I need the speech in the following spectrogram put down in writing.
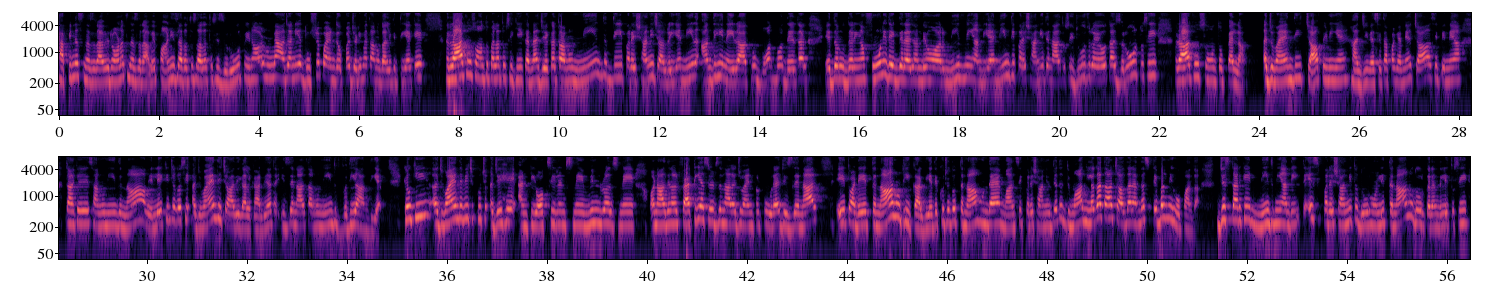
ਹੈਪੀਨੈਸ ਨਜ਼ਰ ਆਵੇ, ਰੌਣਕ ਨਜ਼ਰ ਆਵੇ, ਪਾਣੀ ਜ਼ਿਆਦਾ ਤੋਂ ਜ਼ਿਆਦਾ ਤੁਸੀਂ ਜ਼ਰੂਰ ਪੀਣਾ। ਔਰ ਹੁਣ ਮੈਂ ਆ ਜਾਣੀ ਹੈ ਦੂਸਰੇ ਪੁਆਇੰਟ ਦੇ ਉੱਪਰ ਜਿਹੜੀ ਮੈਂ ਤੁਹਾਨੂੰ ਗੱਲ ਕੀਤੀ ਹੈ ਕਿ ਰਾਤ ਨੂੰ ਸੌਣ ਤੋਂ ਪਹਿਲਾਂ ਤੁਸੀਂ ਕੀ ਕਰਨਾ ਹੈ? ਜੇਕਰ ਤੁਹਾਨੂੰ ਨੀਂਦ ਦੀ ਪਰੇਸ਼ਾਨੀ ਚੱਲ ਰਹੀ ਹੈ, ਨੀਂਦ ਆਂਦੀ ਹੀ ਨਹੀਂ, ਰਾਤ ਨੂੰ ਬਹੁਤ ਬਹੁਤ ਦੇਰ ਤੱਕ ਇੱਧਰ ਉੱਧਰ ਜਾਂ ਫੋਨ ਹੀ ਦੇਖਦੇ ਰਹਿ ਜਾਂਦੇ ਹੋ ਔਰ ਨੀਂਦ ਨਹੀਂ ਆਂਦੀ ਹੈ, ਨੀਂਦ ਦੀ ਪਰੇਸ਼ਾਨੀ ਦੇ ਨਾਲ ਤੁਸੀਂ ਜੂਝ ਰਹੇ ਹੋ, ਤਾਂ ਜ਼ਰੂਰ ਤੁਸੀਂ ਰਾਤ ਨੂੰ ਸੌਣ ਤੋਂ ਪਹਿਲਾਂ ਅਜਵਾਇਨ ਦੀ ਚਾਹ ਪੀਣੀ ਹੈ। ਹਾਂਜੀ, ਵੈਸੇ ਤਾਂ ਆਪਾਂ ਕਹਿੰਦੇ ਆ ਚਾਹ ਅਸੀਂ ਪੀਂਦੇ ਆ ਤਾਂ ਕਿ ਸਾਨੂੰ ਨੀਂਦ ਨਾ ਆਵੇ। ਲੇਕਿਨ ਜਦੋਂ ਅਸੀਂ ਅਜਵਾਇਨ ਦੀ ਚਾਹ ਦੀ ਗੱਲ ਕਰਦੇ ਆ ਤਾਂ ਇਸ ਦੇ ਨਾਲ ਤੁਹਾਨੂੰ ਨੀਂਦ ਵਧੀਆ ਆਉਂਦੀ ਹੈ। ਕਿਉਂਕਿ ਅਜਵਾਇਨ ਦੇ ਵਿੱਚ ਕੁਝ ਅਜਿਹੇ ਐਂਟੀਆਕਸੀਡੈਂਟਸ ਨੇ ਮਿਨਰਲਸ ਨੇ ਔਰ ਨਾਲ ਦੇ ਨਾਲ ਫੈਟੀ ਐਸਿਡਸ ਦੇ ਨਾਲ ਅਜਵਾਇਨ ਭਰਪੂਰ ਹੈ, ਜਿਸ ਦੇ ਨਾਲ ਇਹ ਤੁਹਾਡੇ ਤਣਾਅ ਨੂੰ ਠੀਕ ਕਰਦੀ ਹੈ। ਦੇਖੋ, ਜਦੋਂ ਤਣਾਅ ਹੁੰਦਾ ਹੈ, ਮਾਨਸਿਕ ਪਰੇਸ਼ਾਨੀ ਹੁੰਦੀ ਹੈ ਤਾਂ ਦਿਮਾਗ ਲਗਾਤਾਰ ਚੱਲਦਾ ਰਹਿੰਦਾ ਸਟੇਬਲ ਨਹੀਂ ਹੋ ਪਾਉਂਦਾ। ਜਿਸ ਕਰਕੇ ਨੀਂਦ ਨਹੀਂ ਆਉਂਦੀ ਤੇ ਇਸ ਪਰੇਸ਼ਾਨੀ ਪਰੇਸ਼ਾਨੀ ਤੋਂ ਦੂਰ ਹੋਣ ਲਈ, ਤਣਾਅ ਨੂੰ ਦੂਰ ਕਰਨ ਦੇ ਲਈ ਤੁਸੀਂ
